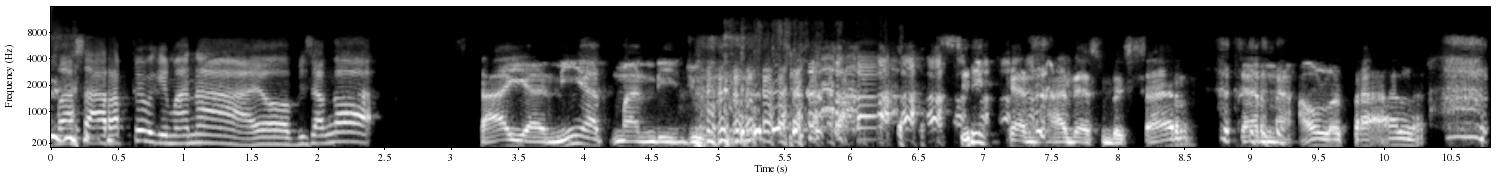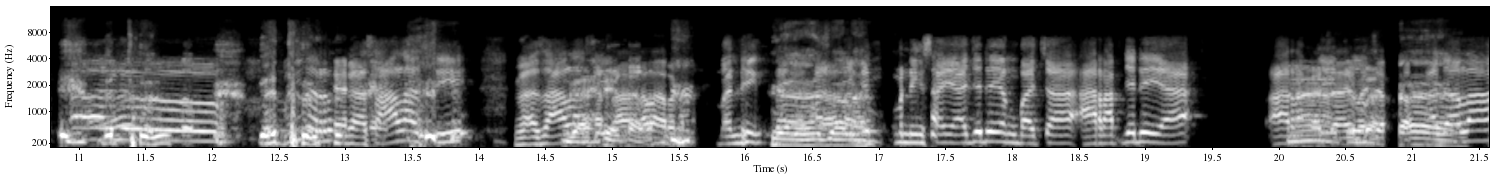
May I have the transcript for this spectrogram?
bahasa Arabnya bagaimana? Ayo, bisa nggak? Saya niat mandi junub menyaksikan ada sebesar karena Allah Ta'ala. Betul. Betul. Bener, nggak salah sih. Nggak salah Nggak sih. salah. Mending, nah, salah. ini mending saya aja deh yang baca Arabnya deh ya. Arabnya Nah. Eh, adalah,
